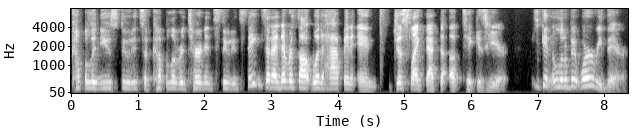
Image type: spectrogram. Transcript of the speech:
couple of new students, a couple of returning students, things that I never thought would happen. And just like that, the uptick is here. I was getting a little bit worried there.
